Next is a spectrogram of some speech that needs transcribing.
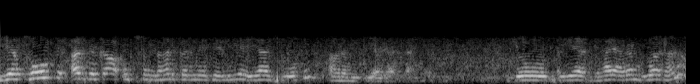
यथोक्त अर्थ का उपसंहार करने के लिए यह श्लोक आरंभ किया जाता है। जो ये अध्याय आरंभ हुआ था ना,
